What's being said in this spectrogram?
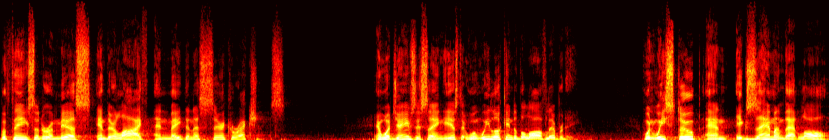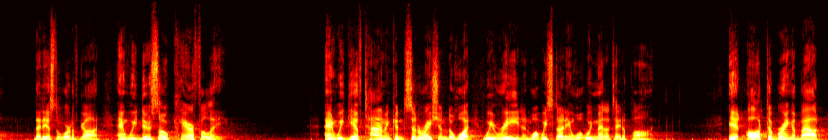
the things that are amiss in their life and made the necessary corrections. And what James is saying is that when we look into the law of liberty, when we stoop and examine that law, that is the Word of God, and we do so carefully, and we give time and consideration to what we read and what we study and what we meditate upon, it ought to bring about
